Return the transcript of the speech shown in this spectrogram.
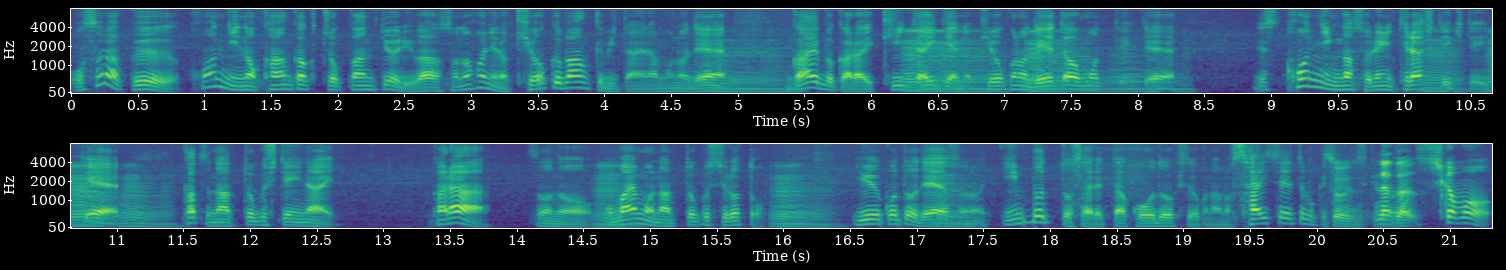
おそらく本人の感覚直感というよりはその本人の記憶バンクみたいなもので、うん。外部から聞いた意見の記憶のデータを持っていて、で本人がそれに照らして生きていて、うん。かつ納得していないからその、うん。お前も納得しろと。うん。いうことで、うん。そのインプットされた行動規則のあの再生と僕言ってるんですけど。なんかしかも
